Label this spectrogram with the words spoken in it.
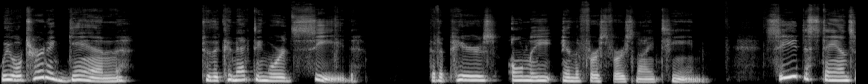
We will turn again to the connecting word seed that appears only in the first verse 19. Seed stands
